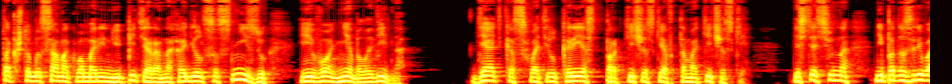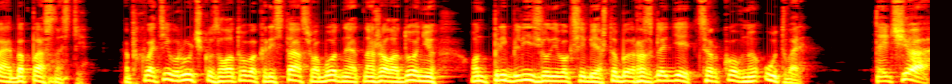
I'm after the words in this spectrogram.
так чтобы сам аквамарин Юпитера находился снизу и его не было видно. Дядька схватил крест практически автоматически, естественно, не подозревая об опасности. Обхватив ручку золотого креста, свободной от ножа ладонью, он приблизил его к себе, чтобы разглядеть церковную утварь. «Ты чё,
